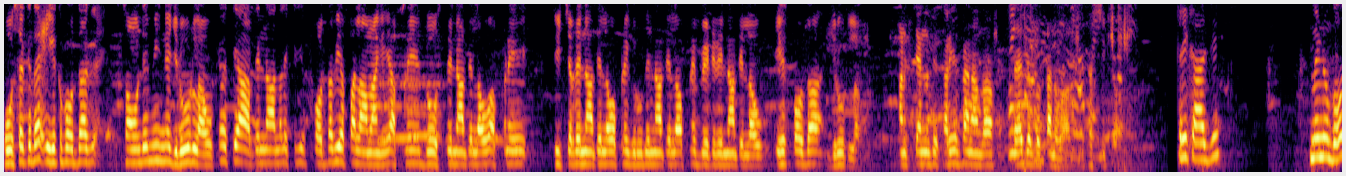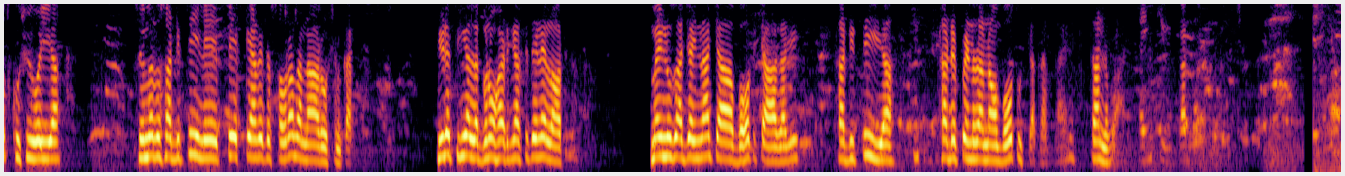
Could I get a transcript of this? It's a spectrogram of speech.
ਹੋ ਸਕਦਾ ਇੱਕ ਪੌਦਾ ਸੌਣ ਦੇ ਮਹੀਨੇ ਜ਼ਰੂਰ ਲਾਓ ਕਿਉਂ ਤਿਉਹਾਰ ਦੇ ਨਾਲ ਨਾਲ ਇੱਕ ਇੱਕ ਪੌਦਾ ਵੀ ਆਪਾਂ ਲਾਵਾਂਗੇ ਆਪਣੇ ਦੋਸਤ ਦੇ ਨਾਂ ਤੇ ਲਾਓ ਆਪਣੇ ਟੀਚਰ ਦੇ ਨਾਂ ਤੇ ਲਾਓ ਆਪਣੇ ਗੁਰੂ ਦੇ ਨਾਂ ਤੇ ਲਾਓ ਆਪਣੇ ਬੇਟੇ ਦੇ ਨਾਂ ਤੇ ਲਾਓ ਇੱਕ ਪੌਦਾ ਜ਼ਰੂਰ ਲਾਓ। ਅਣਖ ਚੈਨਲ ਤੇ ਸਾਰੀਆਂ ਭੈਣਾਂ ਦਾ ਤਹਿ ਦਿਲ ਤੋਂ ਧੰਨਵਾਦ। ਸਤਿ ਸ਼੍ਰੀ ਅਕਾਲ। ਸਤਿ ਸ਼੍ਰੀ ਅਕਾਲ ਜੀ। ਮੈਨੂੰ ਬਹੁਤ ਖੁਸ਼ੀ ਹੋਈ ਆ ਸਿਮਰਨ ਸਾਡੀ ਧੀ ਨੇ ਪੇਕਿਆਂ ਦੇ ਤੇ ਸਹੁਰਿਆਂ ਦਾ ਨਾਂ ਰੋਸ਼ਨ ਕਰਤਾ। ਜਿਹੜੇ ਤੀਆਂ ਲੱਗਣੋਂ ਹਟੀਆਂ ਸੀ ਤੇ ਇਹਨੇ ਲਾਤੀਆਂ। ਮੈਨੂੰ ਤਾਂ ਅੱਜ ਇੰਨਾ ਚਾਅ, ਬਹੁਤ ਚਾਅ ਗਾ ਜੀ। ਸਾਡੀ ਧੀ ਆ। ਸਾਡੇ ਪਿੰਡ ਦਾ ਨਾਮ ਬਹੁਤ ਉੱਚਾ ਕਰਤਾ ਇਹਨੇ ਧੰਨਵਾਦ। ਥੈਂਕ ਯੂ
